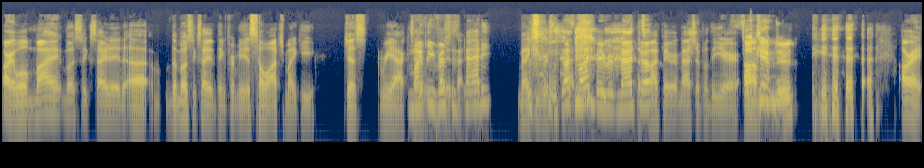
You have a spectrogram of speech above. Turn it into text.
All right. Well, my most excited, uh, the most exciting thing for me is to watch Mikey just react. Mikey Paddy versus Baddy. Paddy. Mikey versus That's Paddy. my favorite matchup. That's my favorite matchup of the year. Fuck Um, him, dude. All right,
